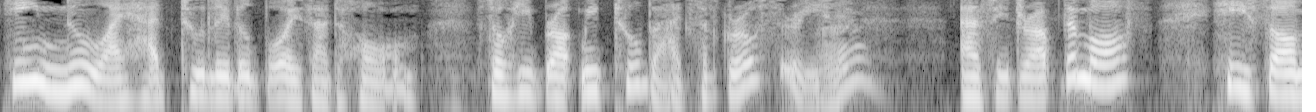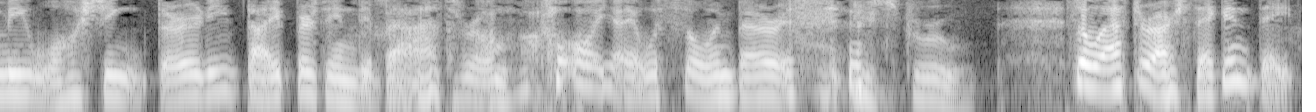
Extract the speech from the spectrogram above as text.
he knew I had two little boys at home, so he brought me two bags of groceries. As he dropped them off, he saw me washing dirty diapers in the bathroom. Boy, I was so embarrassed. It's true. So after our second date,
